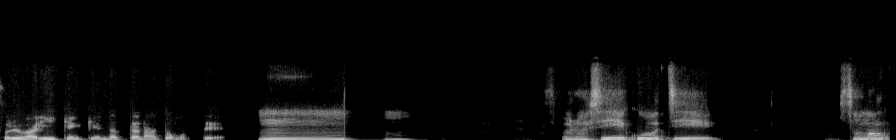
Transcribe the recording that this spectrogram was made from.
それはいい経験だったなと思ってうん。素晴らしいコーチ。その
